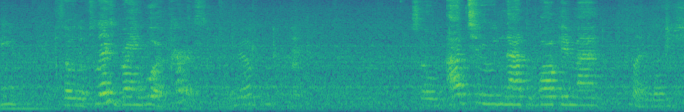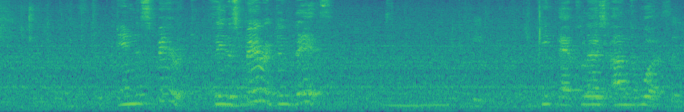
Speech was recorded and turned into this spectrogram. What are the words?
Man. So the flesh bring what? Curse. Yep. So I choose not to walk in my, flesh. in the spirit. See, the spirit do this. Keep that flesh under what? Amen.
